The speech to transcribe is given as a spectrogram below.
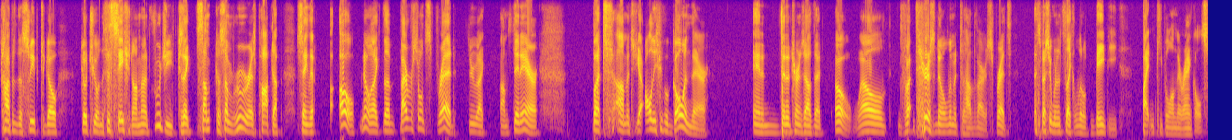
caught up in the sweep to go go to on the fifth station on Mount Fuji because like some because some rumor has popped up saying that oh no like the virus won't spread through like um thin air, but um so you got all these people going there, and then it turns out that oh well there's no limit to how the virus spreads, especially when it's like a little baby biting people on their ankles.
